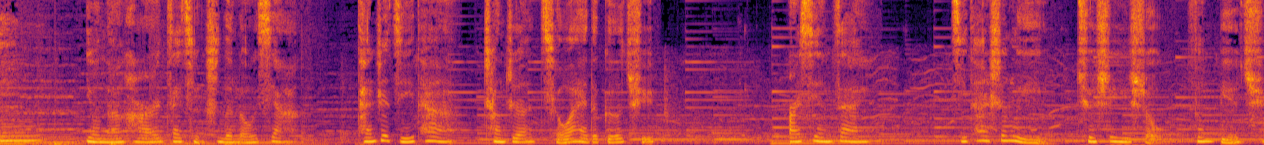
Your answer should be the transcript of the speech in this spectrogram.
曾经有男孩在寝室的楼下，弹着吉他，唱着求爱的歌曲，而现在，吉他声里却是一首分别曲。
